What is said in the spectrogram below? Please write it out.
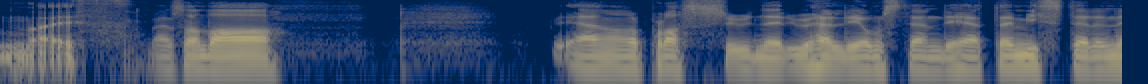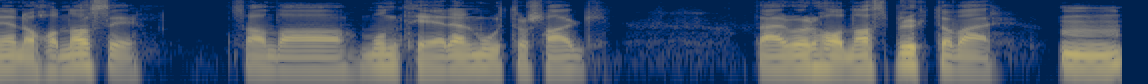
Nice. Mens han da en eller annen plass under uheldige omstendigheter mister den ene hånda si. Så han da monterer en motorsag der hvor hånda hans brukte å være. Mm.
